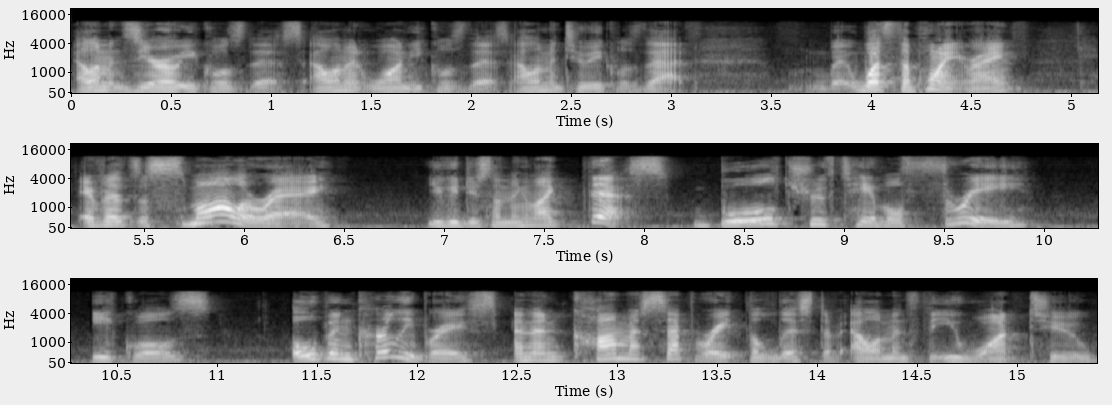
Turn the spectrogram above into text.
element 0 equals this, element 1 equals this, element 2 equals that. What's the point, right? If it's a small array, you could do something like this. Bool truth table 3 equals open curly brace and then comma separate the list of elements that you want to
